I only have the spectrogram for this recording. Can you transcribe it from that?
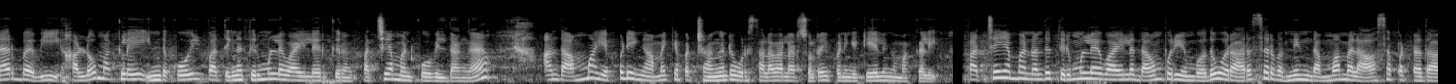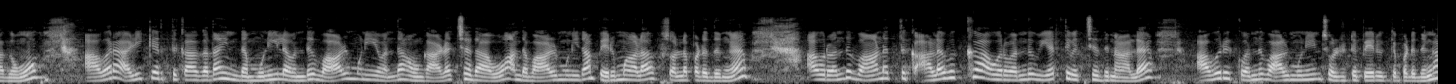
நர்பவி ஹலோ மக்களே இந்த கோயில் பார்த்திங்கன்னா திருமுல்லைவாயில் இருக்கிற பச்சையம்மன் கோவில் தாங்க அந்த அம்மா எப்படி இங்கே அமைக்கப்பட்டாங்கன்ற ஒரு ஸ்தல வரலாறு சொல்கிறேன் இப்போ நீங்கள் கேளுங்க மக்களே. பச்சையம்மன் வந்து திருமுல்லைவாயில் தவம் புரியும் போது ஒரு அரசர் வந்து இந்த அம்மா மேலே ஆசைப்பட்டதாகவும் அவரை அழிக்கிறதுக்காக தான் இந்த முனியில் வந்து வால்முனியை வந்து அவங்க அழைச்சதாகவும் அந்த வால்முனி தான் பெருமாளாக சொல்லப்படுதுங்க. அவர் வந்து வானத்துக்கு அளவுக்கு அவர் வந்து உயர்த்தி வச்சதுனால அவருக்கு வந்து வால்முனின்னு சொல்லிட்டு பேர் வைக்கப்படுதுங்க.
